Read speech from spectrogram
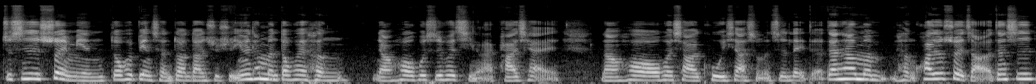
就是睡眠都会变成断断续续，因为他们都会哼。然后或是会醒来爬起来，然后会稍微哭一下什么之类的，但他们很快就睡着了。但是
